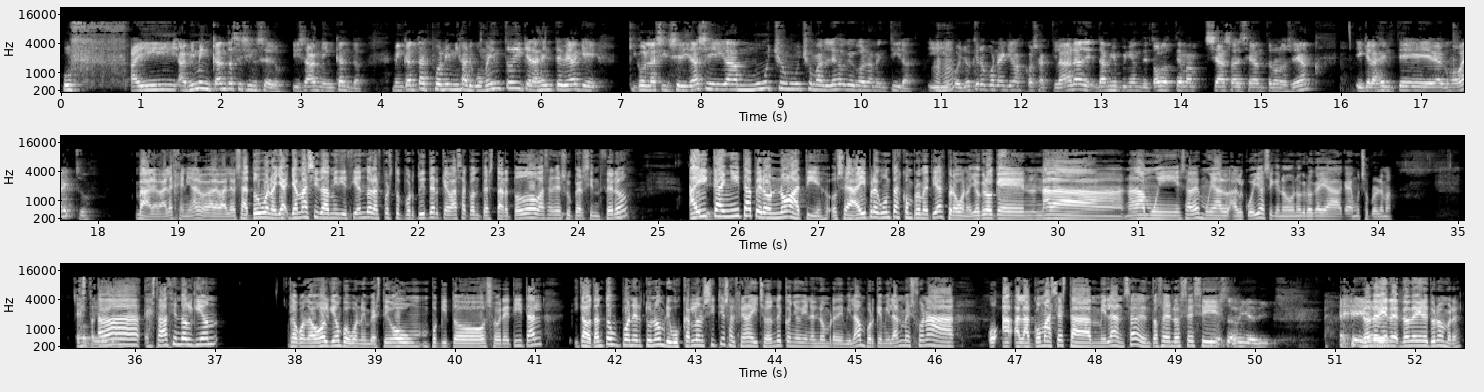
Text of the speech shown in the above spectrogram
Uf, ahí, a mí me encanta ser sincero, y sabes, me encanta. Me encanta exponer mis argumentos y que la gente vea que, que con la sinceridad se llega mucho, mucho más lejos que con la mentira. Y pues yo quiero poner aquí las cosas claras, de- dar mi opinión de todos los temas, sea salseante o no lo sean, y que la gente vea cómo va esto. Vale, vale, genial, vale, vale. O sea, tú, bueno, ya, ya me has ido a mí diciendo, lo has puesto por Twitter que vas a contestar todo, vas a ser súper sincero. Hay Sí. cañita, pero no a ti. O sea, hay preguntas comprometidas, pero bueno, yo creo que nada, nada muy, ¿sabes? Muy al, al cuello, así que no, no creo que haya, que haya mucho problema. Estaba, estaba haciendo el guion, claro, cuando hago el guion, pues bueno, investigo un, un poquito sobre ti y tal. Y claro, tanto poner tu nombre y buscarlo en sitios, al final he dicho, ¿dónde coño viene el nombre de Milán? Porque Milán me suena a, a- a la coma sexta Milán, ¿sabes? Entonces no sé si... No sabía, tío. ¿Dónde viene, ¿Dónde viene tu nombre?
